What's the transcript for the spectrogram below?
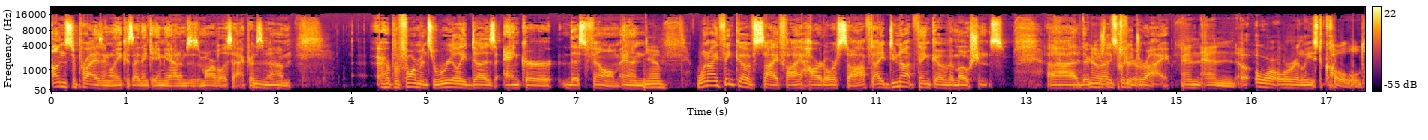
unsurprisingly, because I think Amy Adams is a marvelous actress. Um, her performance really does anchor this film. And Yeah. when I think of sci-fi, hard or soft, I do not think of emotions. Uh, they're No, usually pretty true. dry. and and uh, or or at least cold.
